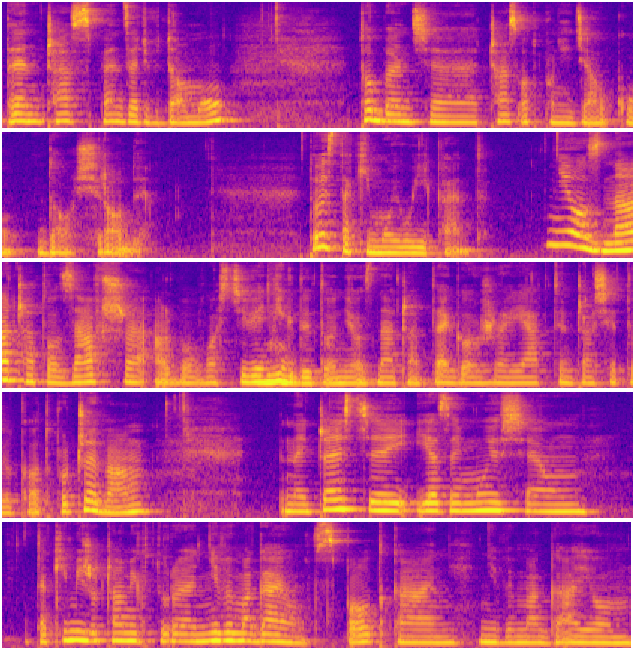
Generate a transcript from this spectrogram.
ten czas spędzać w domu, to będzie czas od poniedziałku do środy. To jest taki mój weekend. Nie oznacza to zawsze, albo właściwie nigdy to nie oznacza tego, że ja w tym czasie tylko odpoczywam. Najczęściej ja zajmuję się takimi rzeczami, które nie wymagają spotkań, nie wymagają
